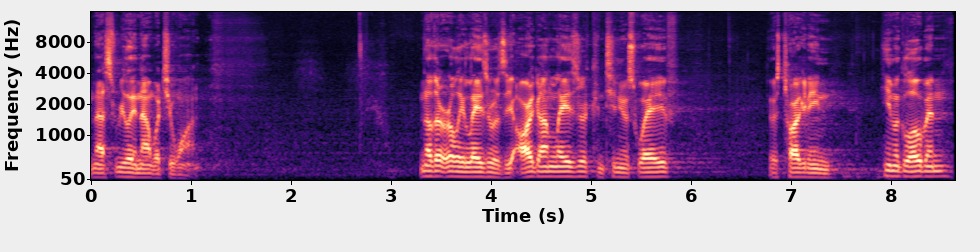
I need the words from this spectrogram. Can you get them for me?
and that's really not what you want. Another early laser was the argon laser, continuous wave. It was targeting hemoglobin.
